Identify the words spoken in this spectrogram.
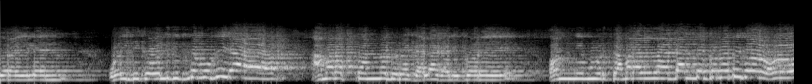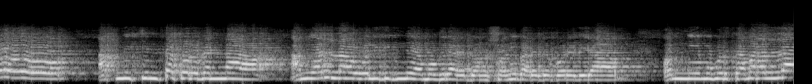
জড়াইলেন। ওইদিকে অলিদ ইবনে মুগিরা আমার আপনার নবীরে গালাগালি করে। অমনি মুহূর্তে আমার আল্লাহ ডাক দেখো নবী গো, আপনি চিন্তা করবেন না, আমি আল্লাহ ওলিদ ইবনে মুগিরার দম শনিবারে করে দিলাম। অমনি মুহূর্তে আমার আল্লাহ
